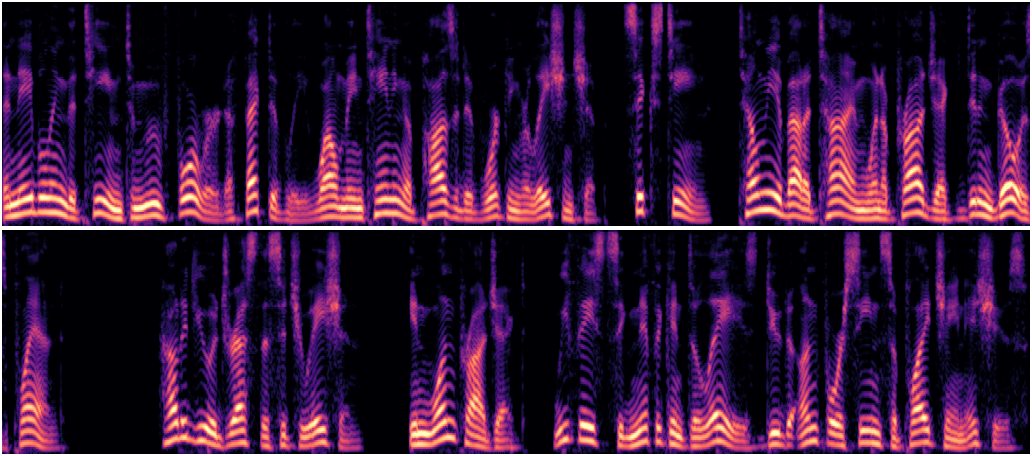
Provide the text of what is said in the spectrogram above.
enabling the team to move forward effectively while maintaining a positive working relationship. 16. Tell me about a time when a project didn't go as planned. How did you address the situation? In one project, we faced significant delays due to unforeseen supply chain issues.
